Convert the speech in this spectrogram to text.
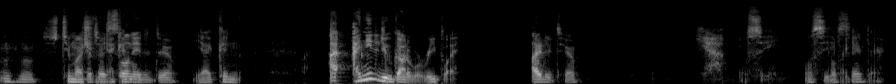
hmm It's too much Which for I me. I still couldn't- need to do. Yeah, I couldn't. I, I need to do a God of War replay. I do too. Yeah, we'll see. We'll see We'll if I get there.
